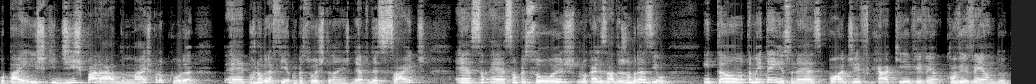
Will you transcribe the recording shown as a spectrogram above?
O país que disparado mais procura é, pornografia com pessoas trans dentro desse site é, é, são pessoas localizadas no Brasil. Então também tem isso, né? Pode ficar aqui vivendo, convivendo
